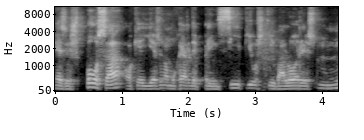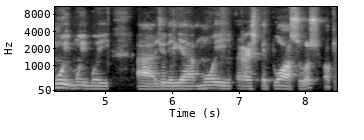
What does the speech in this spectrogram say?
es esposa, ok, y es una mujer de principios y valores muy, muy, muy, uh, yo diría, muy respetuosos, ok.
